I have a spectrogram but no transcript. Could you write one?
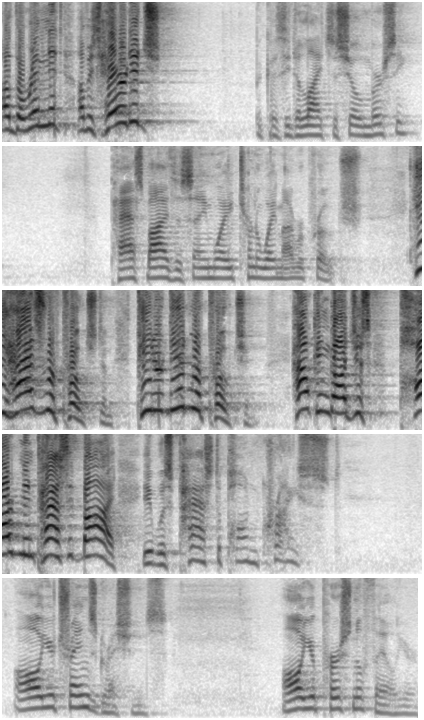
of the remnant of his heritage because he delights to show mercy?" Pass by is the same way, turn away my reproach. He has reproached him. Peter did reproach him. How can God just pardon and pass it by? It was passed upon Christ. All your transgressions, all your personal failure,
